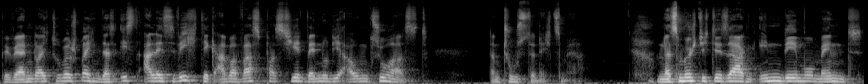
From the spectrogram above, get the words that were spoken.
Wir werden gleich drüber sprechen. Das ist alles wichtig, aber was passiert, wenn du die Augen zu hast? Dann tust du nichts mehr. Und das möchte ich dir sagen, in dem Moment,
